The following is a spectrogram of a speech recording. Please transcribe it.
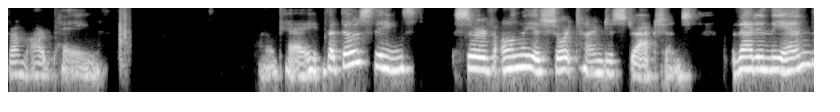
from our pain. Okay. But those things serve only as short time distractions that in the end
